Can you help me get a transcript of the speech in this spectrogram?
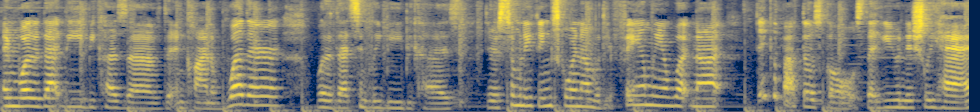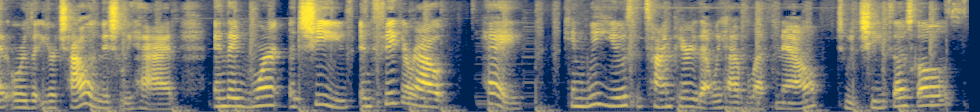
And whether that be because of the incline of weather, whether that simply be because there's so many things going on with your family and whatnot, think about those goals that you initially had or that your child initially had and they weren't achieved and figure out hey, can we use the time period that we have left now to achieve those goals?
